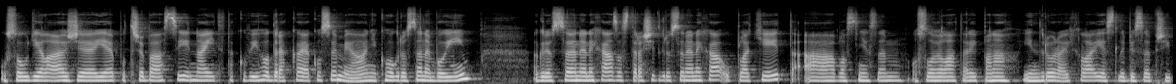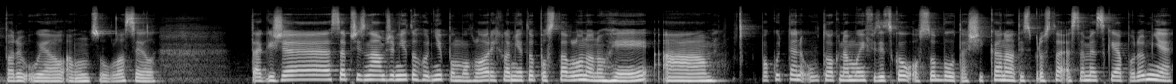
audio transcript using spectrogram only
usoudila, že je potřeba si najít takového draka, jako jsem já, někoho, kdo se nebojí. kdo se nenechá zastrašit, kdo se nenechá uplatit a vlastně jsem oslovila tady pana Jindru Reichla, jestli by se případu ujal a on souhlasil. Takže se přiznám, že mě to hodně pomohlo, rychle mě to postavilo na nohy a pokud ten útok na moji fyzickou osobu, ta šikana, ty zprosté SMSky a podobně,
